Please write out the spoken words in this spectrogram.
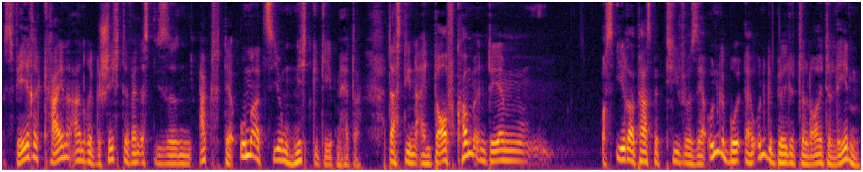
Es wäre keine andere Geschichte, wenn es diesen Akt der Umerziehung nicht gegeben hätte. Dass die in ein Dorf kommen, in dem aus ihrer Perspektive sehr äh, ungebildete Leute leben.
